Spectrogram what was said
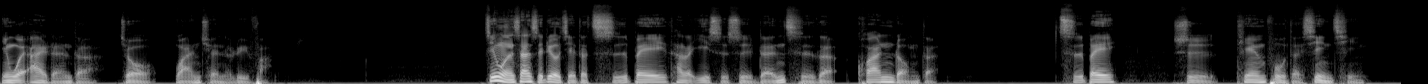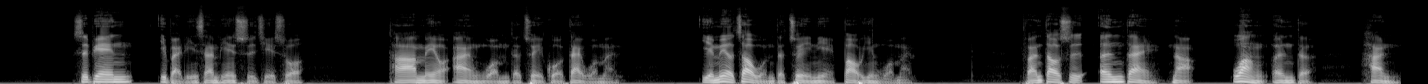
因为爱人的就完全的律法。经文三十六节的慈悲，它的意思是仁慈的、宽容的。慈悲是天赋的性情。诗篇一百零三篇十节说：“他没有按我们的罪过待我们，也没有照我们的罪孽报应我们，反倒是恩待那忘恩的。”和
